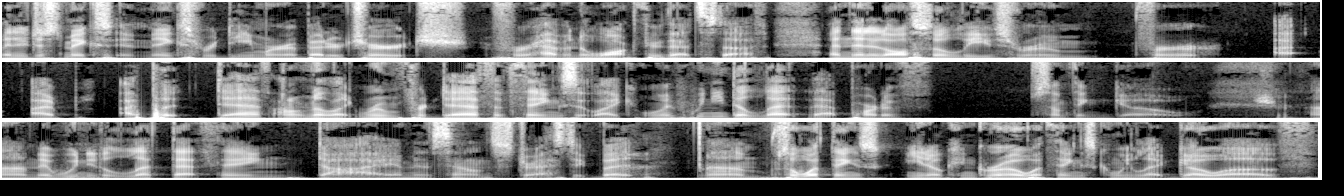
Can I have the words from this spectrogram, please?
and it just makes it makes Redeemer a better church for having to walk through that stuff, and then it also leaves room for I I, I put death. I don't know, like room for death of things that like well, maybe we need to let that part of something go. Sure. Um, maybe we need to let that thing die. I mean, it sounds drastic, but um, so what things you know can grow? What things can we let go of?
